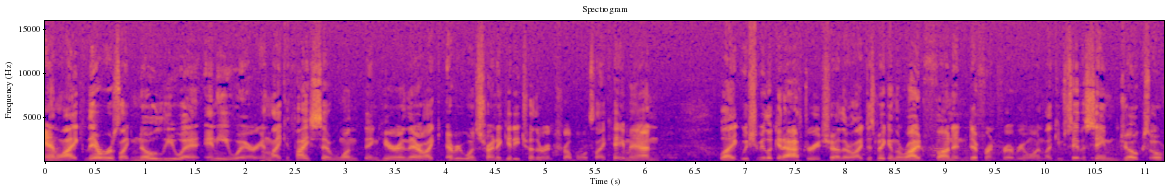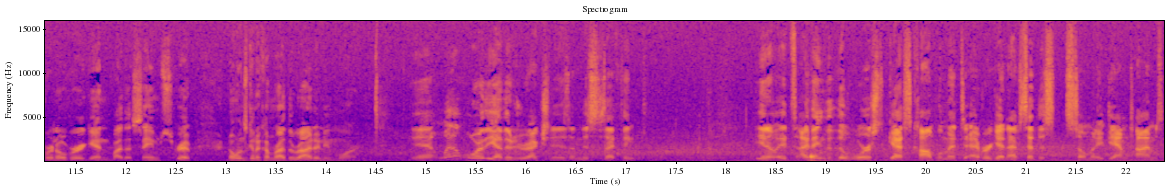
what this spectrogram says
and like there was like no leeway anywhere, and like if I said one thing here and there, like everyone's trying to get each other in trouble. It's like, hey man, like we should be looking after each other, like just making the ride fun and different for everyone. Like if you say the same jokes over and over again by the same script, no one's gonna come ride the ride anymore. Yeah, well, or the other direction is, and this is, I think, you know, it's. I think that the worst guest compliment to ever get, and I've said this so many damn times.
